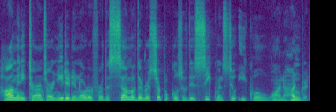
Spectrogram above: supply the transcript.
How many terms are needed in order for the sum of the reciprocals of this sequence to equal 100?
